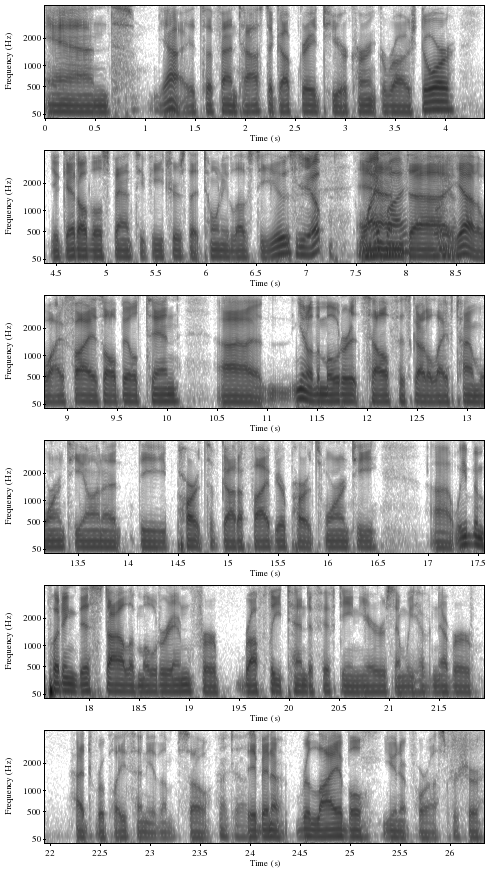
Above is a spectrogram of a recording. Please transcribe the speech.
And yeah, it's a fantastic upgrade to your current garage door. You get all those fancy features that Tony loves to use. Yep. And, Wi-Fi. Uh, Oh, yeah. yeah. the Wi Fi is all built in. Uh, you know, the motor itself has got a lifetime warranty on it. The parts have got a five year parts warranty. Uh, we've been putting this style of motor in for roughly 10 to 15 years, and we have never had to replace any of them. So Fantastic. they've been a reliable unit for us for sure.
